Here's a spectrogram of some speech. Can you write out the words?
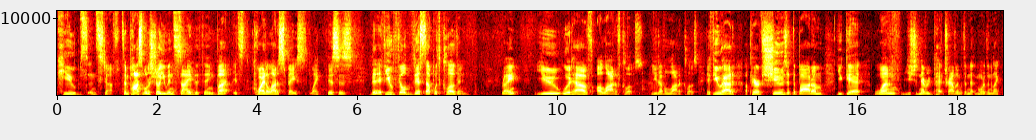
cubes and stuff. It's impossible to show you inside the thing, but it's quite a lot of space. Like this is, if you filled this up with clothing, right? You would have a lot of clothes. You'd have a lot of clothes. If you had a pair of shoes at the bottom, you get one, you should never be traveling with more than like,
